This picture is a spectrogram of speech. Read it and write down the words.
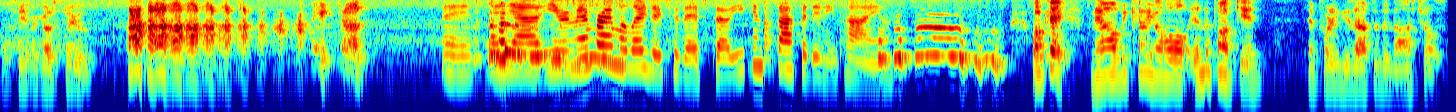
Let's see if it goes through. it does. And, and yeah, you remember I'm allergic to this, so you can stop at any time. okay, now I'll be cutting a hole in the pumpkin and putting these out through the nostrils.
